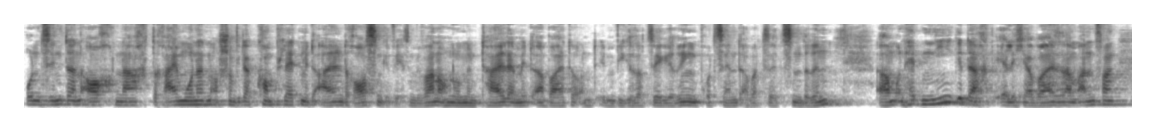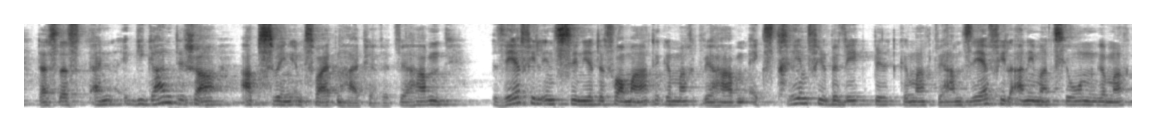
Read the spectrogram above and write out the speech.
und sind dann auch nach drei Monaten auch schon wieder komplett mit allen draußen gewesen. Wir waren auch nur mit einem Teil der Mitarbeiter und eben, wie gesagt, sehr geringen Prozentarbeitssätzen drin ähm, und hätten nie gedacht, ehrlicherweise am Anfang, dass das ein gigantischer Upswing im zweiten Halbjahr wird. Wir haben sehr viel inszenierte Formate gemacht, wir haben extrem viel Bewegtbild gemacht, wir haben sehr viel Animationen gemacht,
